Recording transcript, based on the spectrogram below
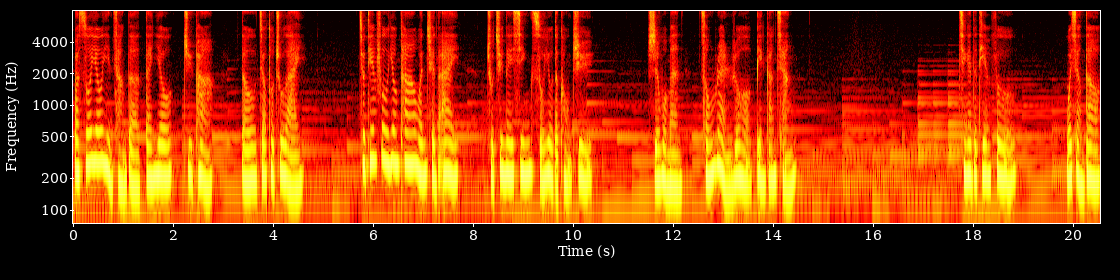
把所有隐藏的担忧、惧怕都交托出来，求天父用他完全的爱。除去内心所有的恐惧，使我们从软弱变刚强。亲爱的天父，我想到，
